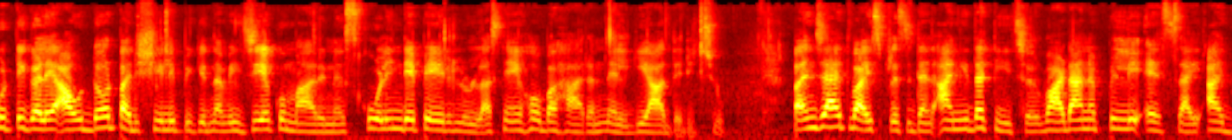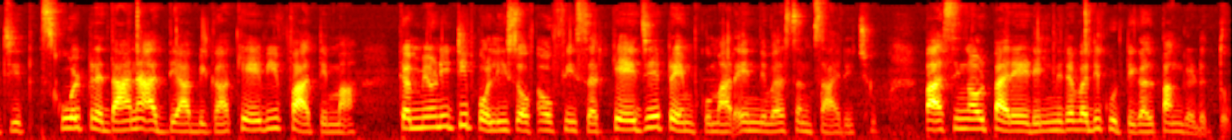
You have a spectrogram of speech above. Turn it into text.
കുട്ടികളെ ഔട്ട്ഡോർ പരിശീലിപ്പിക്കുന്ന വിജയകുമാറിന് സ്കൂളിന്റെ പേരിലുള്ള സ്നേഹോപഹാരം നൽകി ആദരിച്ചു. Panchayat vice president Anitha teacher Vadanappally S I Ajith school പ്രധാന അധ്യാപിക K V Fathima community police officer K J Premkumar എന്നിവർ സംസാരിച്ചു. പാസിംഗ് ഔട്ട് പരേഡിൽ നിരവധി കുട്ടികൾ പങ്കെടുത്തു.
